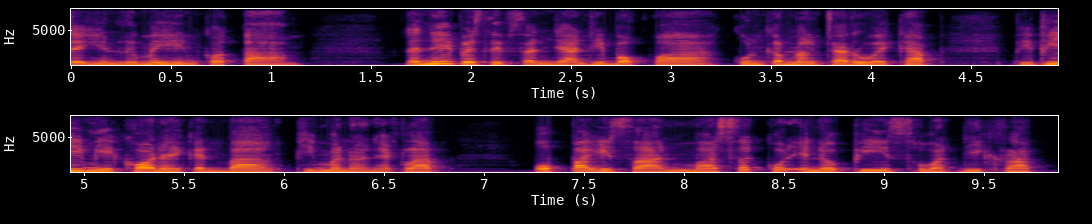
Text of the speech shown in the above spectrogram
จะเห็นหรือไม่เห็นก็ตาม และนี่เป็นสิบสัญญาณที่บอกว่าคุณกำลังจะรวยครับ พี่ๆมีข้อไหนกันบ้าง พิมพ์มาหน่อยนะครับโอป้าอีสานมัสกด NLP สวัสดีครับ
